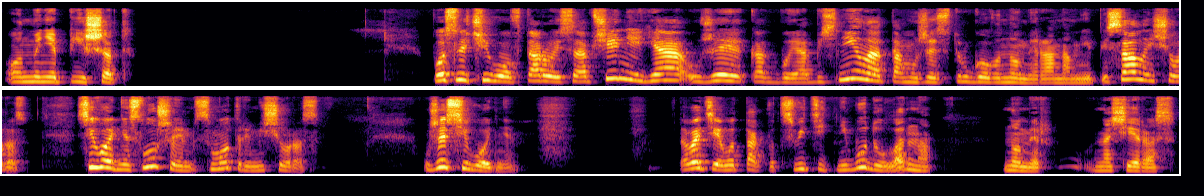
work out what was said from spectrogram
Он мне пишет. После чего второе сообщение я уже как бы объяснила, там уже с другого номера она мне писала еще раз. Сегодня слушаем, смотрим еще раз. Уже сегодня. Давайте я вот так вот светить не буду, ладно? Номер на сей раз.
